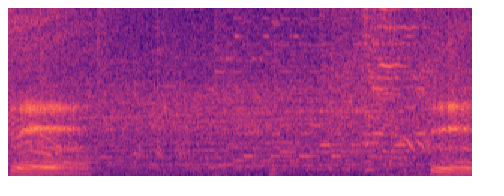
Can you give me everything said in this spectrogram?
Uh. Uh. Throw it,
